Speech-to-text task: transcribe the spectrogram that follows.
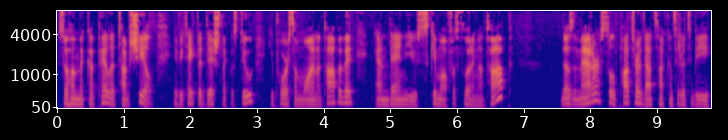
So hamikapela tavshil. If you take the dish like the stew, you pour some wine on top of it, and then you skim off what's floating on top, doesn't matter. Still pater. That's not considered to be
